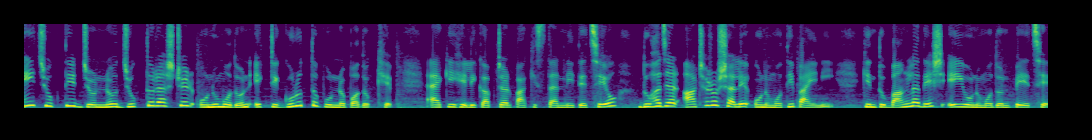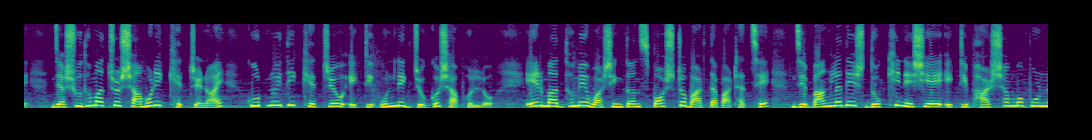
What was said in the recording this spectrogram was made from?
এই চুক্তির জন্য যুক্তরাষ্ট্রের অনুমোদন একটি গুরুত্বপূর্ণ পদক্ষেপ। একই হেলিকপ্টার পাকিস্তান নিতে চেয়েও দু হাজার আঠারো সালে অনুমতি পায়নি। কিন্তু বাংলাদেশ এই অনুমোদন পেয়েছে, যা শুধুমাত্র সামরিক ক্ষেত্রে নয়, কূটনৈতিক ক্ষেত্রেও একটি উল্লেখযোগ্য সাফল্য। এর মাধ্যমে ওয়াশিংটন স্পষ্ট বার্তা পাঠাচ্ছে যে বাংলাদেশ দক্ষিণ এশিয়ায় একটি ভারসাম্যপূর্ণ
